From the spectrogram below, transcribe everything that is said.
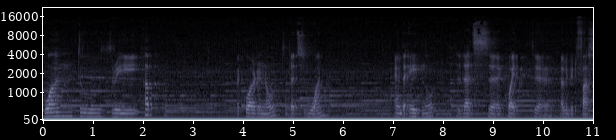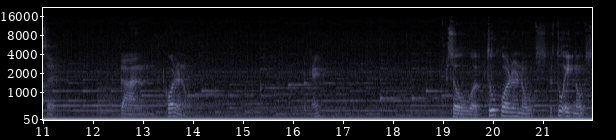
one, two, three, up. The quarter note that's one, and the eighth note that's uh, quite uh, a little bit faster than quarter note. Okay. So uh, two quarter notes, uh, two eight notes.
